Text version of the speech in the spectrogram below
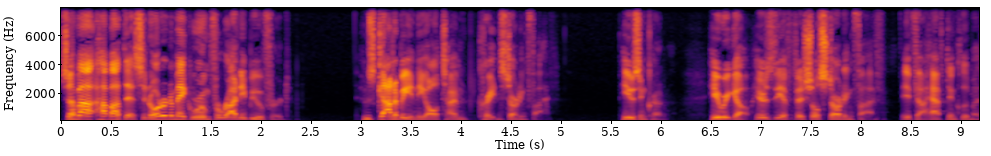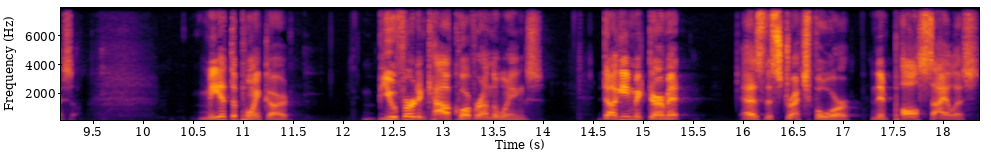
So how about how about this? In order to make room for Rodney Buford, who's got to be in the all-time Creighton starting five, he was incredible. Here we go. Here's the official starting five, if I have to include myself. Me at the point guard, Buford and Kyle Korver on the wings, Dougie McDermott as the stretch four, and then Paul Silas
